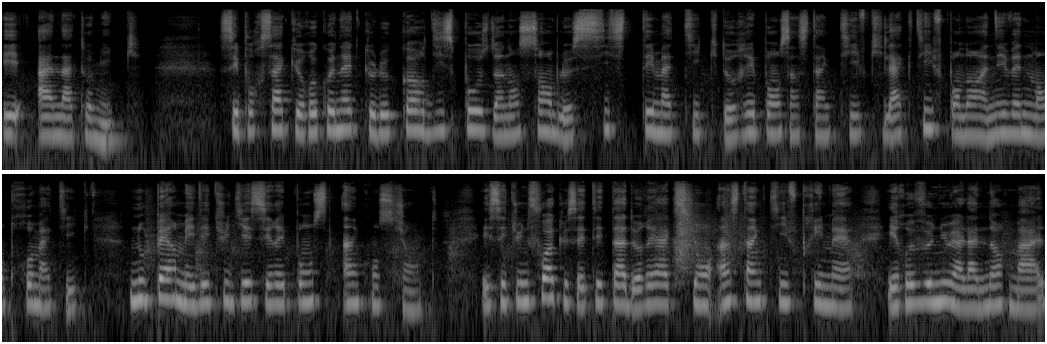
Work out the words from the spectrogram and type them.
et anatomiques. C'est pour ça que reconnaître que le corps dispose d'un ensemble systématique de réponses instinctives qu'il active pendant un événement traumatique nous permet d'étudier ces réponses inconscientes. Et c'est une fois que cet état de réaction instinctive primaire est revenu à la normale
